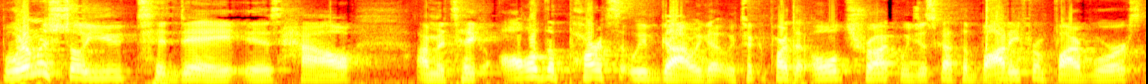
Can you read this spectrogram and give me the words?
But what I'm going to show you today is how I'm going to take all of the parts that we've got. We got we took apart that old truck. We just got the body from Fiberwerx.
